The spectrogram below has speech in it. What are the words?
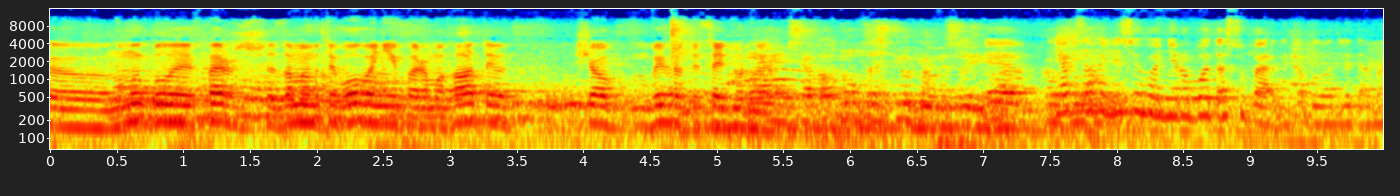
е, ну ми були вперше замотивовані перемагати, щоб виграти цей турнір. Е, Як взагалі сьогодні робота суперника була для тебе?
